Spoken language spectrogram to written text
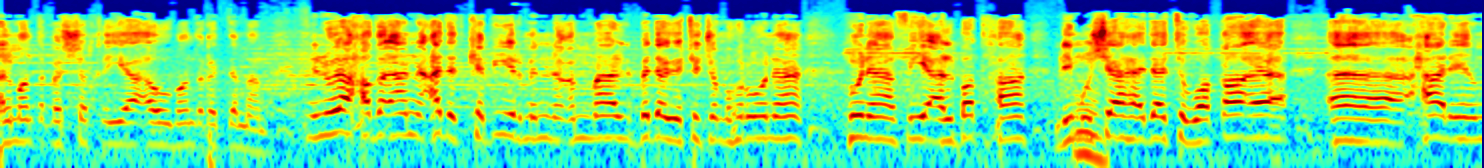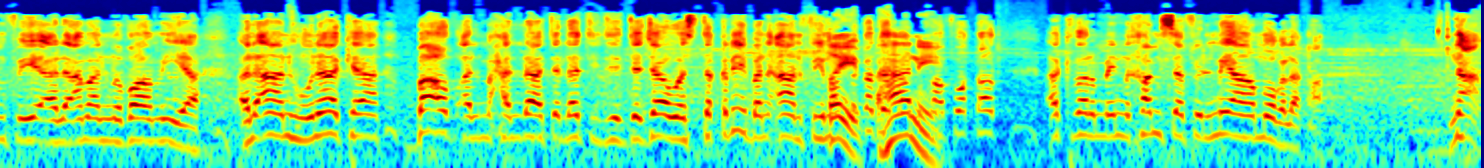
المنطقة الشرقية أو منطقة دمام نلاحظ الآن عدد كبير من العمال بدأوا يتجمهرون هنا في البطحة لمشاهدة وقائع آه، حالهم في الأعمال النظامية. الآن هناك بعض المحلات التي تتجاوز تقريبا الآن في طيب، منطقة هاني. البطحة فقط أكثر من 5% مغلقة. نعم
